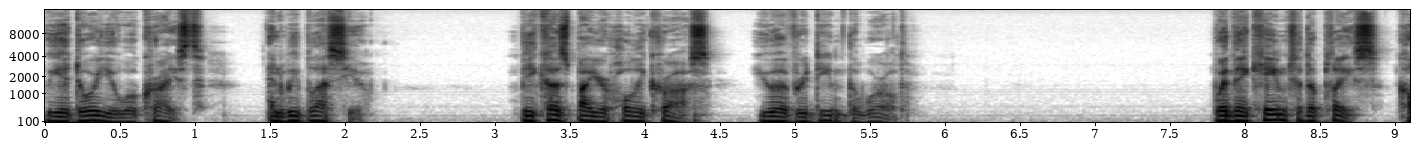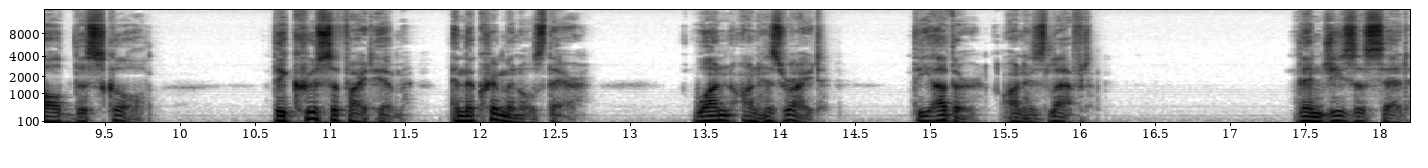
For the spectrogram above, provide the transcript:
We adore you, O Christ, and we bless you, because by your holy cross you have redeemed the world. When they came to the place called the skull, they crucified him and the criminals there, one on his right, the other on his left. Then Jesus said,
